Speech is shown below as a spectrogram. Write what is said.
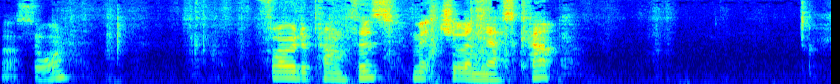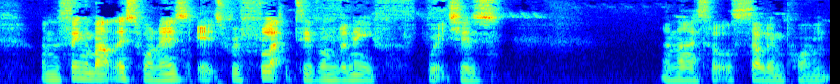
That's the one. Florida Panthers, Mitchell and Ness cap. And the thing about this one is it's reflective underneath, which is a nice little selling point.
